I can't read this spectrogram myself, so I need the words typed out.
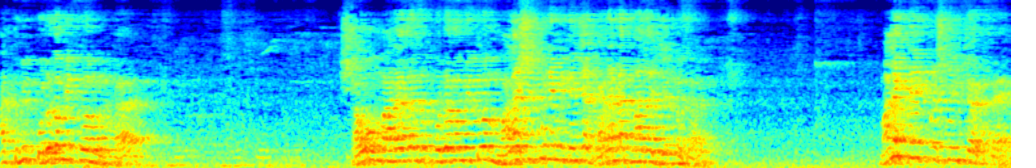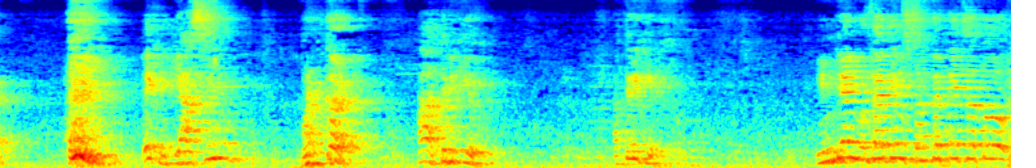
आणि तुम्ही पुरोगामित्व म्हणता? शाहू महाराजांचं पुरोगामित्व मला शिकून मी त्यांच्या घराण्यात माझा जन्म झाला. मला एक तरी प्रश्न विचारताय एक यासिन भटकळ हा अतिरेकी होतो. अतिरेकी इंडियन मुजाहिदीन संघटनेचा तो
